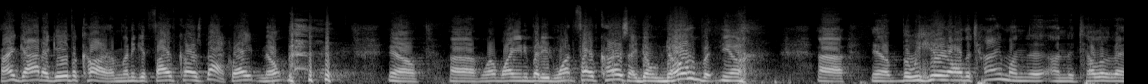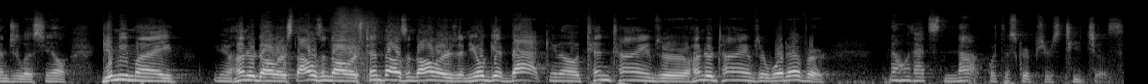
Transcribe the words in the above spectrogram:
All right, God, I gave a car. I'm going to get five cars back, right? Nope. you know, uh, why anybody would want five cars, I don't know, but you know. Uh, you know, but we hear it all the time on the on the televangelists. You know, give me my you know hundred dollars, thousand dollars, ten thousand dollars, and you'll get back you know ten times or a hundred times or whatever. No, that's not what the scriptures teach us.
